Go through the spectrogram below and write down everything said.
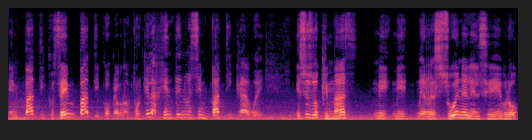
Empático, sé empático, cabrón. ¿Por qué la gente no es empática, güey? Eso es lo que más me, me, me, resuena en el cerebro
